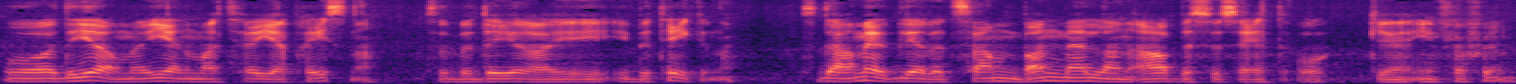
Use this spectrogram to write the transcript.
Och det gör man ju genom att höja priserna så det blir dyrare i, i butikerna. Så därmed blir det ett samband mellan arbetslöshet och eh, inflation.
